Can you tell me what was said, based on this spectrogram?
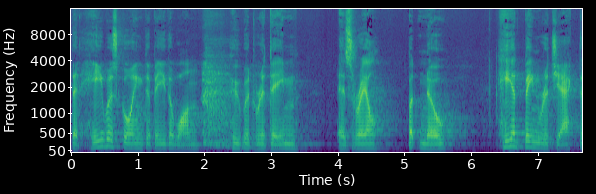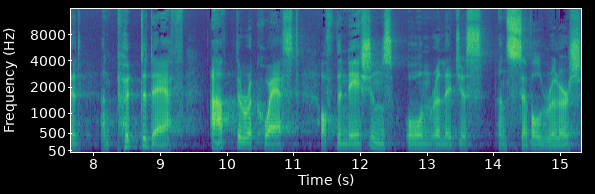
that he was going to be the one who would redeem Israel. But no, he had been rejected and put to death at the request of the nation's own religious and civil rulers.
